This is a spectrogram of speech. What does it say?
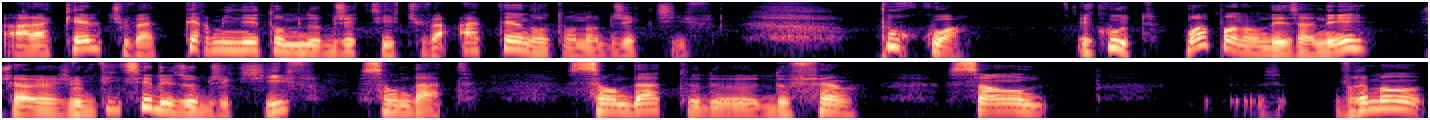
à laquelle tu vas terminer ton objectif, tu vas atteindre ton objectif. Pourquoi? Écoute, moi pendant des années, je, me fixais des objectifs sans date, sans date de, de fin, sans vraiment,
